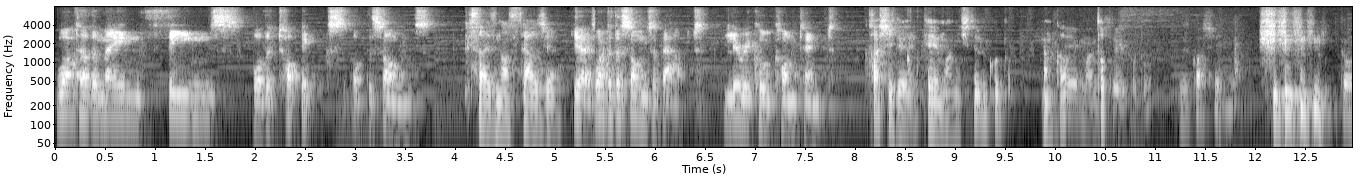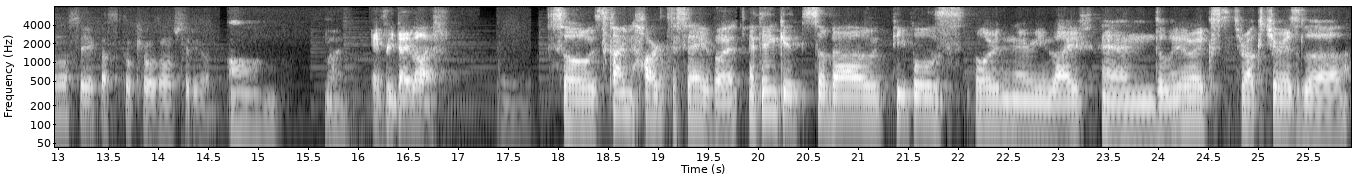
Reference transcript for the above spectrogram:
what are the main themes or the topics of the songs? Besides nostalgia. Yeah, what are the songs about? Lyrical content. 歌詞でテーマにしてること。なんかテーマにしてること。難しいね。人の生活と共存してるよ。ああ。Everyday life. Mm. So it's kind of hard to say, but I think it's about people's ordinary life, and the lyrics structures the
